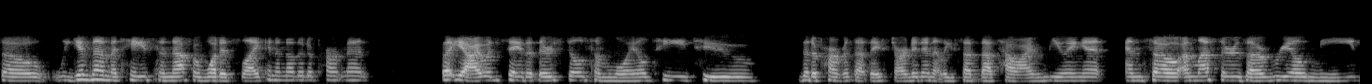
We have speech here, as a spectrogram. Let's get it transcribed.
So we give them a taste enough of what it's like in another department. But yeah, I would say that there's still some loyalty to the department that they started in. At least that, that's how I'm viewing it. And so, unless there's a real need,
